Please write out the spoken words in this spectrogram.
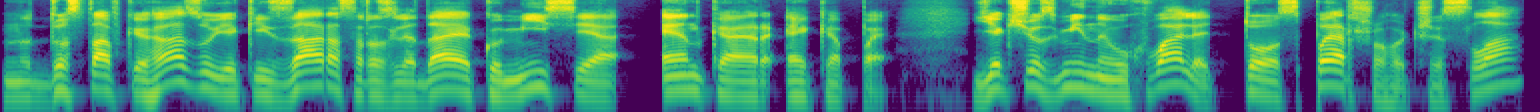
доставки газу, який зараз розглядає комісія НКРЕКП. Якщо зміни ухвалять, то з першого числа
